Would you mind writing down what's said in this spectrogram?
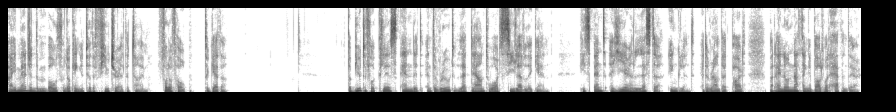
I imagine them both looking into the future at the time, full of hope, together. The beautiful cliffs ended and the route led down towards sea level again. He spent a year in Leicester, England, at around that part, but I know nothing about what happened there.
